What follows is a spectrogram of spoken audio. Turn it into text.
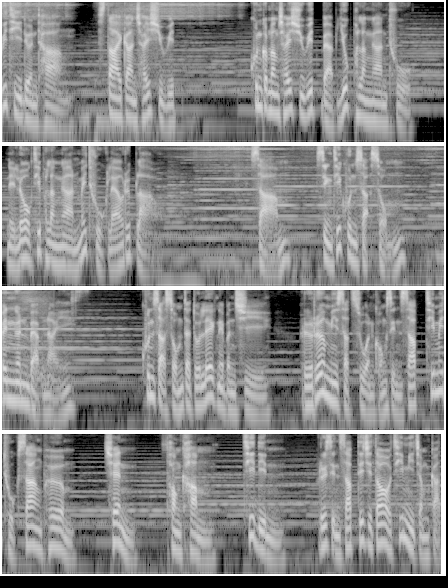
วิธีเดินทาง สไตล์การใช้ชีวิต คุณกำลังใช้ชีวิตแบบยุคพลังงานถูก ในโลกที่พลังงานไม่ถูกแล้วหรือเปล่า 3. สิ่งที่คุณสะสม เป็นเงินแบบไหน คุณสะสมแต่ตัวเลขในบัญชี หรือเริ่มมีสัดส่วนของสินทรัพย์ที่ไม่ถูกสร้างเพิ่ม เช่น ทองคำที่ดิน หรือสินทรัพย์ดิจิทัลที่มีจำกัด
